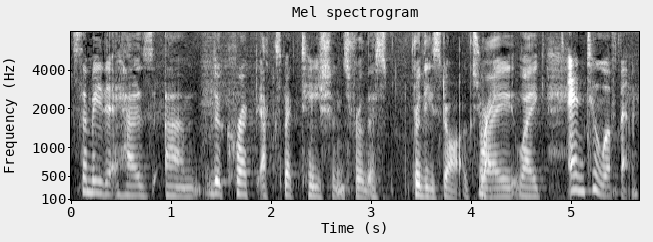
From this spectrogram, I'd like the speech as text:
somebody that has um, the correct expectations for this for these dogs, Right. right? Like, And two of them.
